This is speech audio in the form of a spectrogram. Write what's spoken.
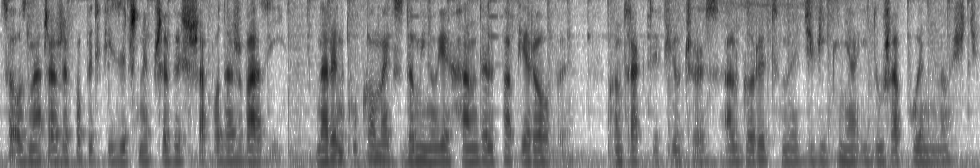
co oznacza, że popyt fizyczny przewyższa podaż w Azji. Na rynku Comex dominuje handel papierowy, kontrakty futures, algorytmy, dźwignia i duża płynność.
